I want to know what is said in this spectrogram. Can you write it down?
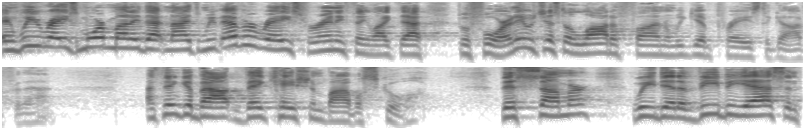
And we raised more money that night than we've ever raised for anything like that before. And it was just a lot of fun, and we give praise to God for that. I think about Vacation Bible School. This summer, we did a VBS, and,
